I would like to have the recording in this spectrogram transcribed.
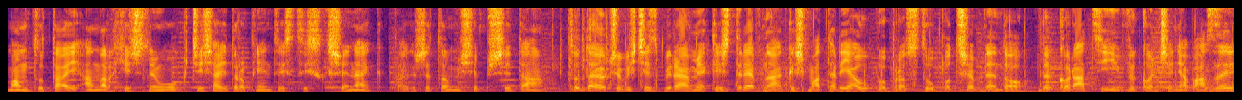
mam tutaj anarchiczny łuk dzisiaj dropnięty z tych skrzynek, także to mi się przyda. Tutaj oczywiście zbierałem jakieś drewno, jakieś materiały po prostu potrzebne do dekoracji i wykończenia bazy,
